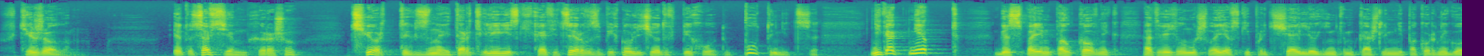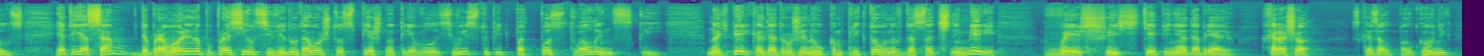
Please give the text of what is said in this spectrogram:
В тяжелом. Это совсем хорошо. Черт их знает, артиллерийских офицеров запихнули чего-то в пехоту. Путаница. Никак нет, господин полковник, ответил Мышлоевский, прочищая легеньким кашлем непокорный голос. Это я сам добровольно попросился ввиду того, что спешно требовалось выступить под пост Волынской. Но теперь, когда дружина укомплектована в достаточной мере, в высшей степени одобряю. Хорошо, сказал полковник, —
